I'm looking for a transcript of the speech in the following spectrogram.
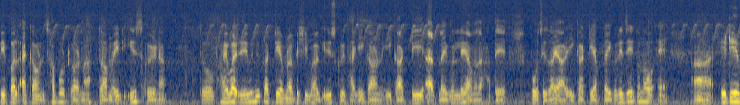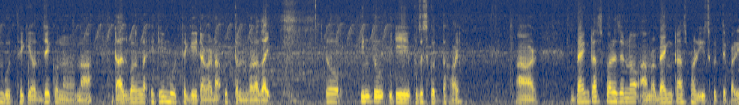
পেপাল অ্যাকাউন্ট সাপোর্ট করে না, তো আমরা এটি ইউজ করি না। তো ফাইবার রেভিনিউ কার্ডটি আমরা বেশিরভাগ ইউজ করে থাকি, কারণ এই কার্ডটি অ্যাপ্লাই করলে আমাদের হাতে পৌঁছে যায়। আর এই কার্ডটি অ্যাপ্লাই করে যে কোনো এটিএম বুথ থেকে যে কোনো না, ডাচ বাংলা এটিএম বুথ থেকে এই টাকাটা উত্তোলন করা যায়। তো কিন্তু এটি প্রসেস করতে হয়। আর ব্যাংক ট্রান্সফারের জন্য আমরা ব্যাংক ট্রান্সফার ইউজ করতে পারি।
